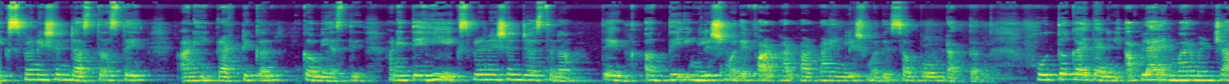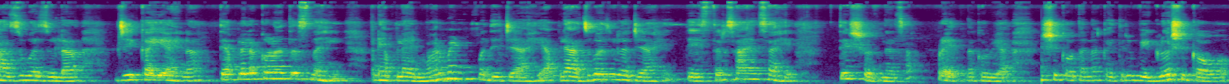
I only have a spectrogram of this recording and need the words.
एक्सप्लेनेशन जास्त असते आणि प्रॅक्टिकल कमी असते. आणि तेही एक्सप्लेनेशन जे असतं ना ते अगदी इंग्लिशमध्ये फाड फाड फाड फाड इंग्लिशमध्ये संपवून टाकतात. होतं काय त्यांनी? आपल्या एन्व्हायरमेंटच्या आजूबाजूला जे काही आहे ना ते आपल्याला कळतच नाही. आणि आपल्या एन्व्हायरमेंटमध्ये जे आहे आपल्या आजूबाजूला जे आहे तेच तर सायन्स आहे. ते शोधण्याचा प्रयत्न करूया. शिकवताना काहीतरी वेगळं शिकावं.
